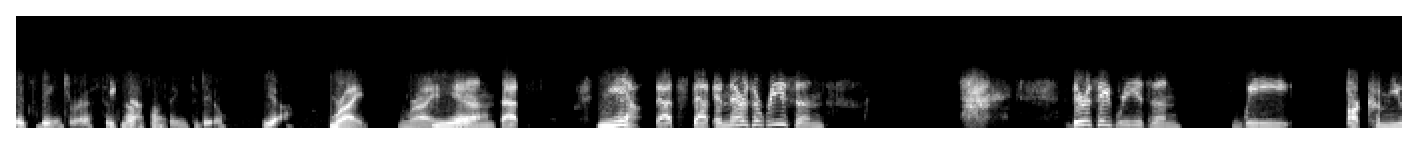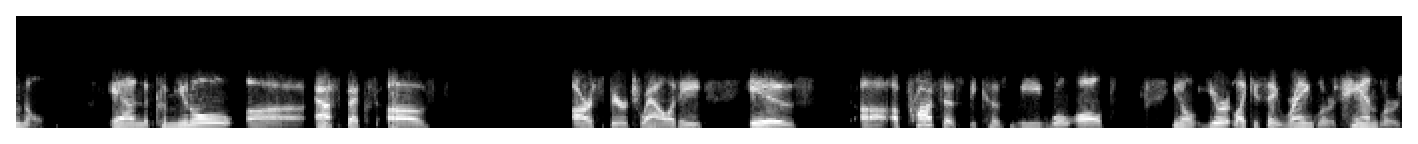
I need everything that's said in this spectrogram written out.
It's dangerous. It's not something to do. Yeah. Right, right. Yeah. And that's yeah, that's that and there's a reason there's a reason we are communal. And the communal uh aspects of our spirituality is uh, a process because we will all you know you're like you say wranglers handlers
